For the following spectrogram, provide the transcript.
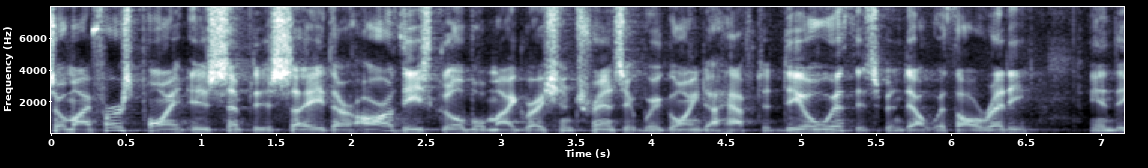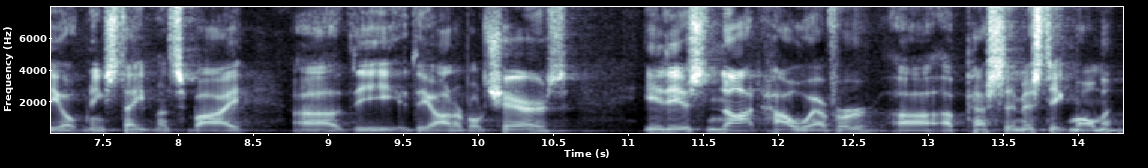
So my first point is simply to say there are these global migration trends that we're going to have to deal with. It's been dealt with already in the opening statements by uh, the, the honorable chairs. It is not, however, uh, a pessimistic moment.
